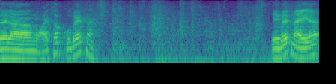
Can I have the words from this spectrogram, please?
Đây là ngoại thất của bếp này thì bếp này á,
